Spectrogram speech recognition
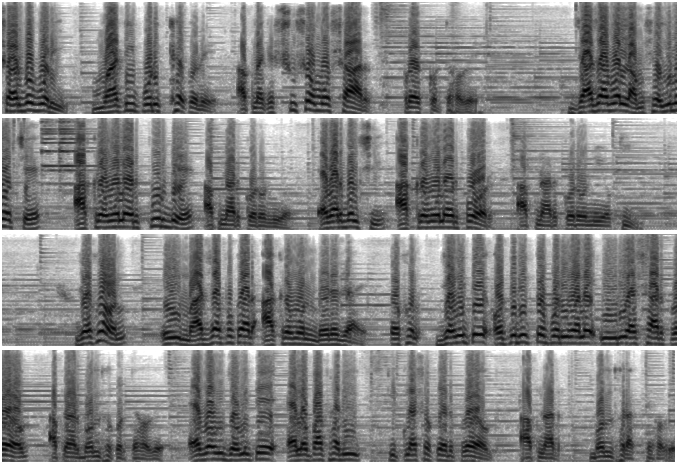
সর্বোপরি মাটি পরীক্ষা করে আপনাকে সুষম সার প্রয়োগ করতে হবে। যা যা বললাম সেগুলো হচ্ছে আক্রমণের পূর্বে আপনার করণীয়। এবার বলছি আক্রমণের পর আপনার করণীয় কি? যখন এই মাজরা পোকার আক্রমণ বেড়ে যায়, তখন জমিতে অতিরিক্ত পরিমাণে ইউরিয়া সার প্রয়োগ আপনার বন্ধ করতে হবে এবং জমিতে অ্যালোপাথারি কীটনাশকের প্রয়োগ আপনার বন্ধ রাখতে হবে।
